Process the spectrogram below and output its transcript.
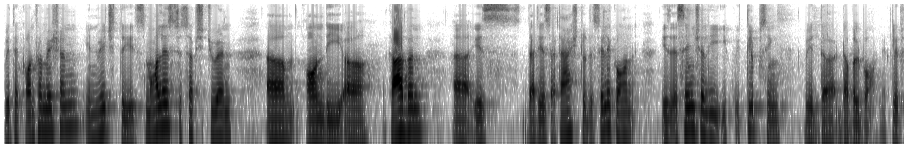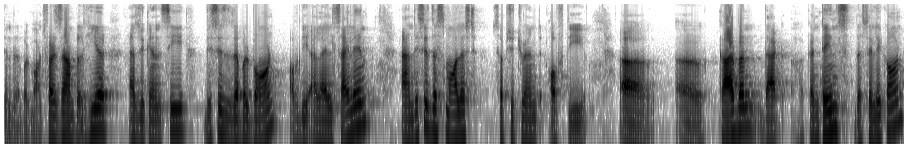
with a conformation in which the smallest substituent um, on the uh, carbon uh, is that is attached to the silicon is essentially eclipsing with the double bond eclipsing the double bonds. For example, here as you can see this is the double bond of the allyl silane and this is the smallest substituent of the uh, uh, carbon that uh, contains the silicon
